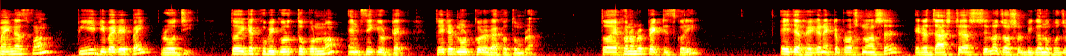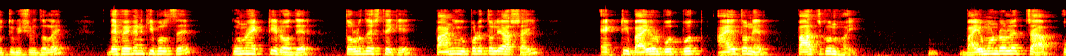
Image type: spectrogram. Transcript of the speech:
minus one p divided by rho g তো এটা খুবই গুরুত্বপূর্ণ এমসিকিউ টাইপ তো এটা নোট করে রাখো তোমরা। তো এখন আমরা প্র্যাকটিস করি। এই দেখো, এখানে একটা প্রশ্ন আসে। এটা জাস্টে আসছিল যশোর বিজ্ঞান ও প্রযুক্তি বিশ্ববিদ্যালয়। দেখো, এখানে কি বলছে? কোনো একটি হ্রদের তলদেশ থেকে পানি উপরে তলে আসায় একটি বায়ুর বুদবুদ আয়তনের পাঁচ গুণ হয়। বায়ুমণ্ডলের চাপ ও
